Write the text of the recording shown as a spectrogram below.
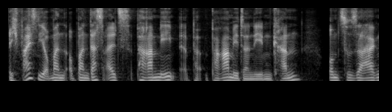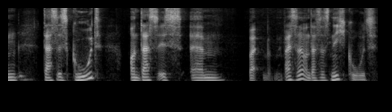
ich weiß nicht, ob man, ob man das als Parame Parameter nehmen kann, um zu sagen, das ist gut und das ist, ähm, weißt du, und das ist nicht gut.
